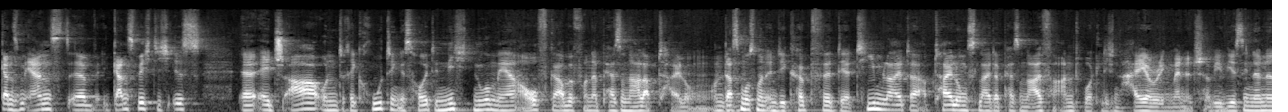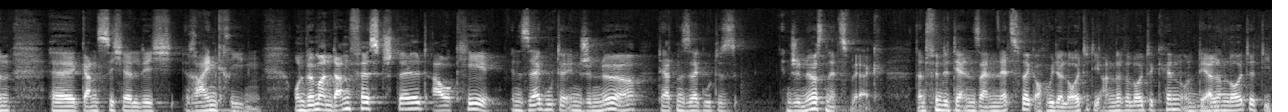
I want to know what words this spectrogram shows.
ganz im Ernst, äh, ganz wichtig ist, HR äh, und Recruiting ist heute nicht nur mehr Aufgabe von der Personalabteilung. Und das muss man in die Köpfe der Teamleiter, Abteilungsleiter, Personalverantwortlichen, Hiring Manager, wie wir sie nennen, äh, ganz sicherlich reinkriegen. Und wenn man dann feststellt, ah, okay, ein sehr guter Ingenieur, der hat ein sehr gutes Ingenieursnetzwerk, dann findet er in seinem Netzwerk auch wieder Leute, die andere Leute kennen und deren Leute, die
